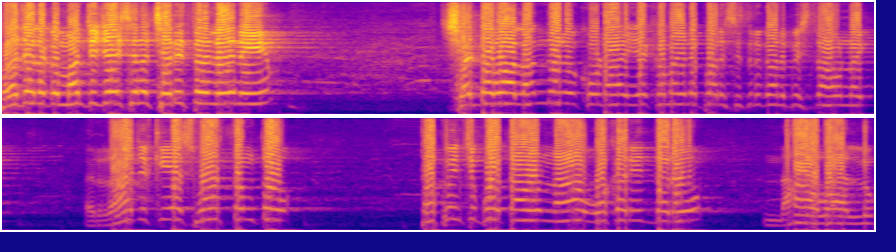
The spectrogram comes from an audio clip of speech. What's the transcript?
ప్రజలకు మంచి చేసిన చరిత్ర లేని చెడ్డ వాళ్ళందరూ కూడా ఏకమైన పరిస్థితులు కనిపిస్తా ఉన్నాయి. రాజకీయ స్వార్థంతో తప్పించిపోతా ఉన్న ఒకరిద్దరు నా వాళ్ళు.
